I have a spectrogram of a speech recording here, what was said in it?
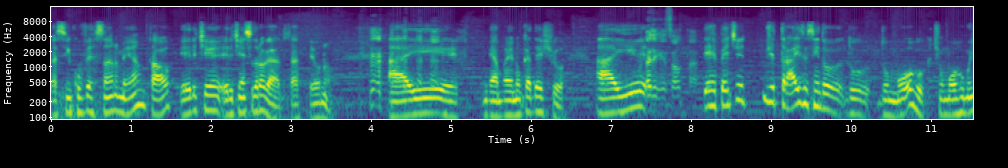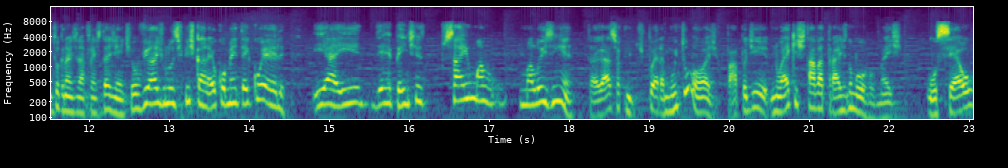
assim, conversando mesmo tal. Ele tinha, ele tinha se drogado, tá? Eu não. Aí. Minha mãe nunca deixou. Aí de repente, de trás, assim, do, do, do morro, que tinha um morro muito grande na frente da gente, eu vi as luzes piscando, aí eu comentei com ele. E aí, de repente, saiu uma, uma luzinha, tá ligado? Só que, tipo, era muito longe. Papo de. Não é que estava atrás do morro, mas o céu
